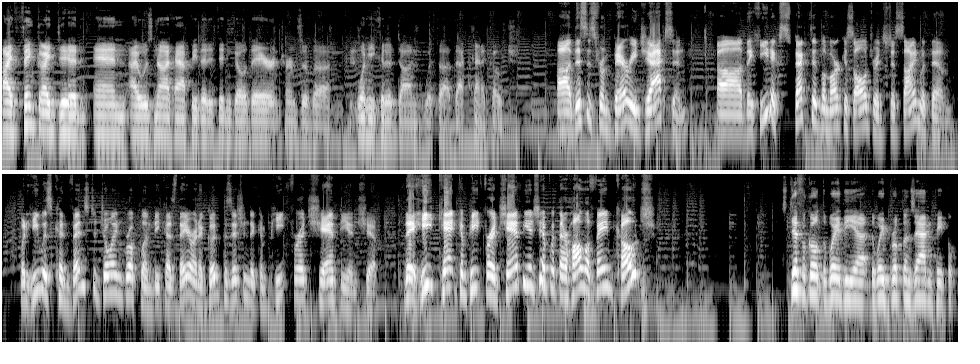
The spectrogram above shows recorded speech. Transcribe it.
I think I did, and I was not happy that it didn't go there in terms of uh, what he could have done with uh, that kind of coach. Uh, this is from Barry Jackson. Uh, the Heat expected LaMarcus Aldridge to sign with them, but he was convinced to join Brooklyn because they are in a good position to compete for a championship. The Heat can't compete for a championship with their Hall of Fame coach? It's difficult the way the uh, the way Brooklyn's adding people.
